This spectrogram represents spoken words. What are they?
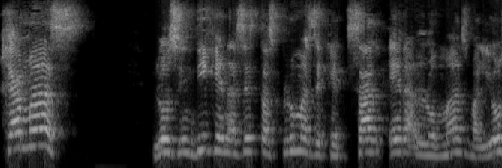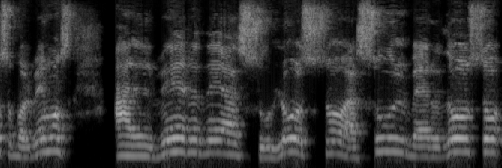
Jamás. Los indígenas, estas plumas de quetzal eran lo más valioso. Volvemos al verde azuloso, azul verdoso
